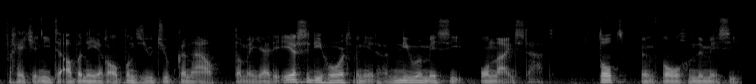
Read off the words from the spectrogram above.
vergeet je niet te abonneren op ons YouTube kanaal. Dan ben jij de eerste die hoort wanneer er een nieuwe missie online staat. Tot een volgende missie.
